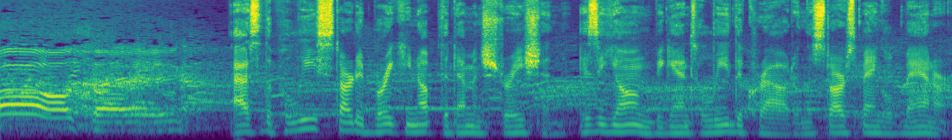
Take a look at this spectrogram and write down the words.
Oh, say. As the police started breaking up the demonstration, Izzy Young began to lead the crowd in the Star Spangled Banner.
